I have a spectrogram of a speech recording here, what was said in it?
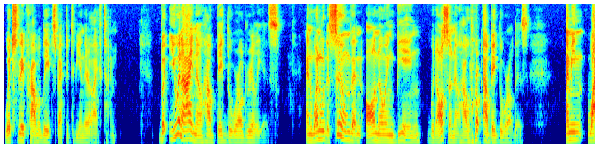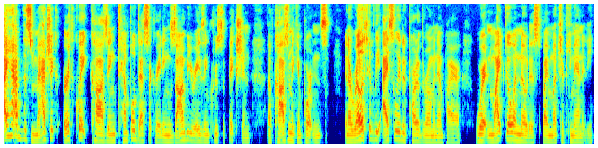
which they probably expected to be in their lifetime. But you and I know how big the world really is and one would assume that an all-knowing being would also know how, how big the world is. I mean, why have this magic earthquake-causing, temple-desecrating, zombie-raising crucifixion of cosmic importance in a relatively isolated part of the Roman Empire where it might go unnoticed by much of humanity?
